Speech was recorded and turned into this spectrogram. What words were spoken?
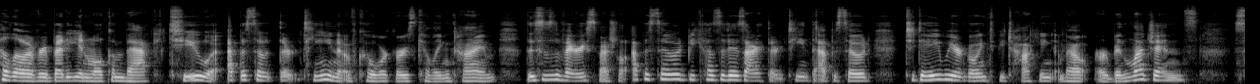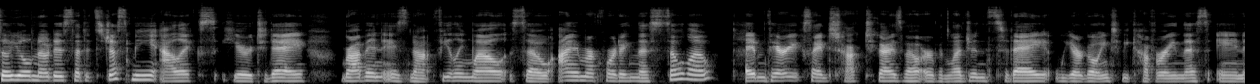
Hello, everybody, and welcome back to episode 13 of Coworkers Killing Time. This is a very special episode because it is our 13th episode. Today, we are going to be talking about urban legends. So, you'll notice that it's just me, Alex, here today. Robin is not feeling well, so I am recording this solo. I'm very excited to talk to you guys about urban legends today. We are going to be covering this in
